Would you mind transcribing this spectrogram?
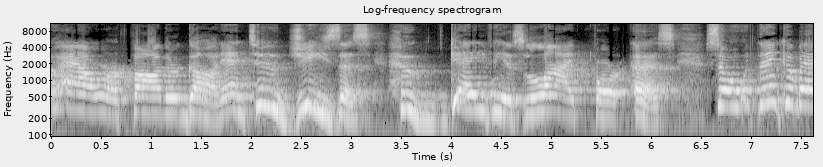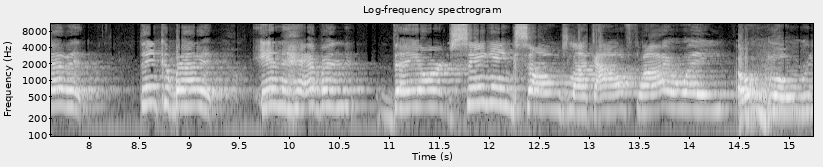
our Father God and to Jesus who gave his life for us. So think about it. Think about it. In heaven, they aren't singing songs like I'll fly away, oh glory,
